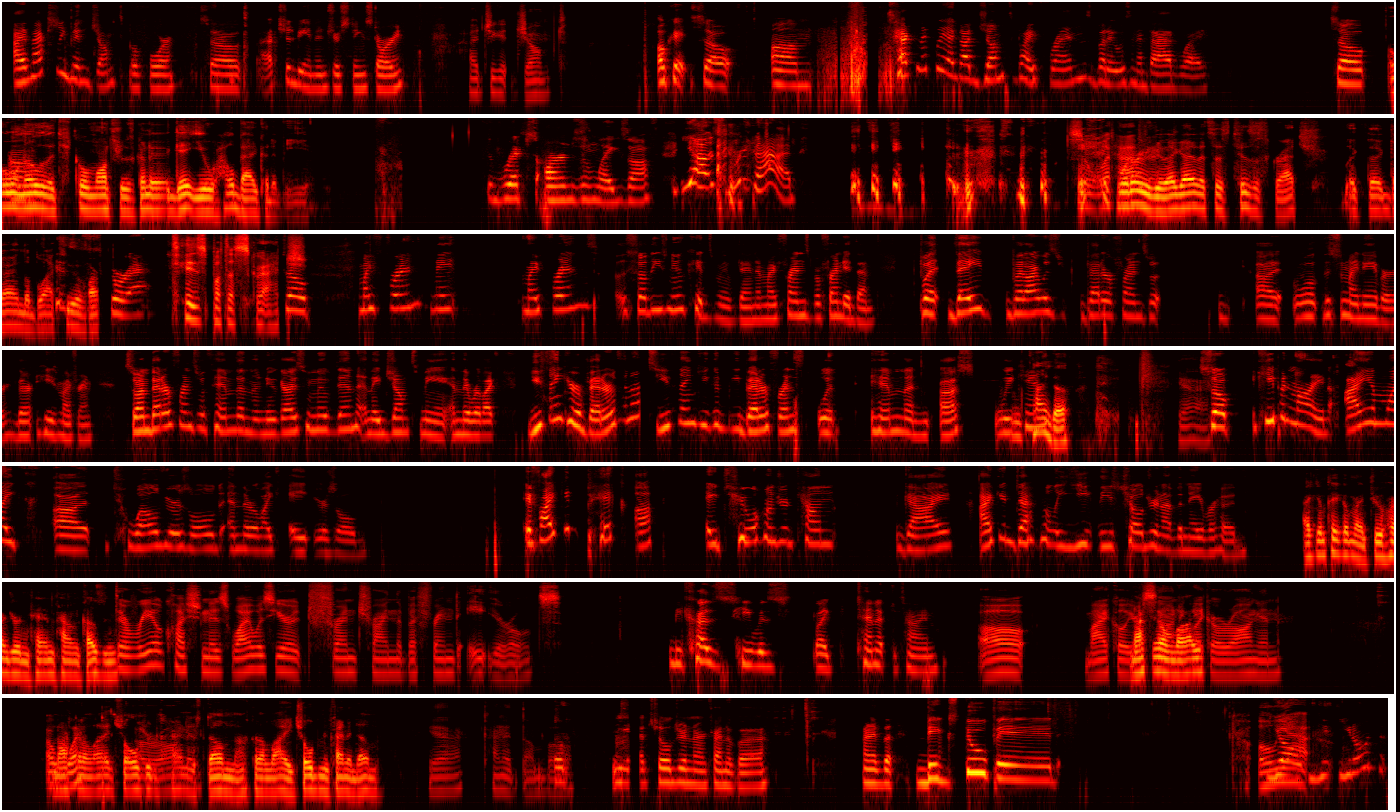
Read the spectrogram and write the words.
I've actually been jumped before, so that should be an interesting story. how'd you get jumped? Okay, so um, technically I got jumped by friends, but it was in a bad way. So Oh Um, no, the Chico monster is gonna get you. How bad could it be? rips arms and legs off. Yeah, it's pretty bad. So what What are happened? you? That guy that says "tis a scratch," like the guy in the black suit of armor. Scratch. Tis but a scratch. So my friend made my friends. So these new kids moved in, and my friends befriended them. But they, but I was better friends with. Uh, well, this is my neighbor. There, he's my friend. So I'm better friends with him than the new guys who moved in, and they jumped me, and they were like, "You think you're better than us? You think you could be better friends with him than us? We can." Kinda. yeah. So keep in mind, I am like uh 12 years old and they're like 8 years old. If I could pick up a 200 pound guy, I could definitely yeet these children out of the neighborhood. I can pick up my 210 pound cousin. The real question is why was your friend trying to befriend eight year olds? Because he was like 10 at the time. Oh, Michael, you're Not gonna sounding lie. like a wrongin. A not what? gonna lie, children wrong. kind of dumb. Not gonna lie, children kind of dumb. Yeah, kind of dumb. Yeah, children are kind of uh kind of a big stupid. Oh Yo, yeah. you, you know what? The...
